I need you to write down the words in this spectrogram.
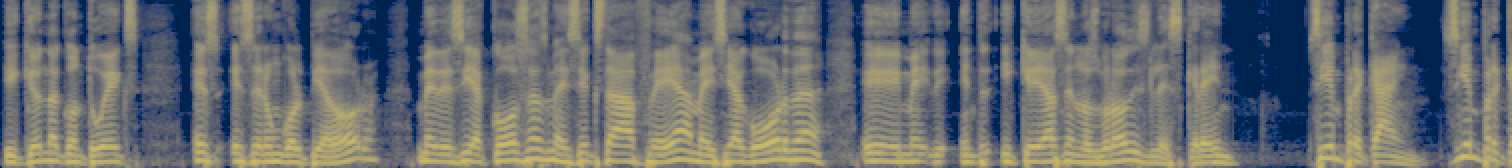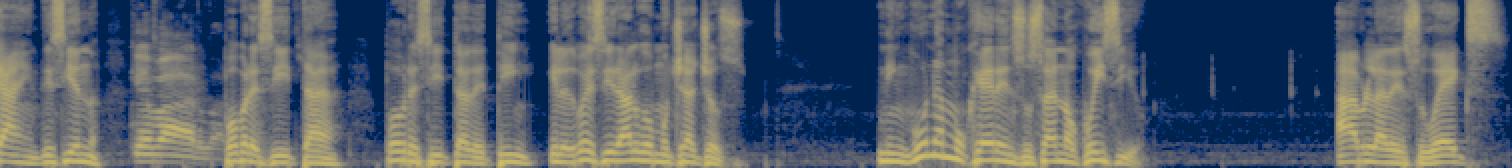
¿y qué onda con tu ex? ¿Es, ¿Ese era un golpeador? Me decía cosas, me decía que estaba fea, me decía gorda. Eh, ¿Y qué hacen los brodis? Les creen. Siempre caen, siempre caen diciendo, qué bárbaro. Pobrecita, pobrecita de ti. Y les voy a decir algo, muchachos. Ninguna mujer en su sano juicio habla de su ex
